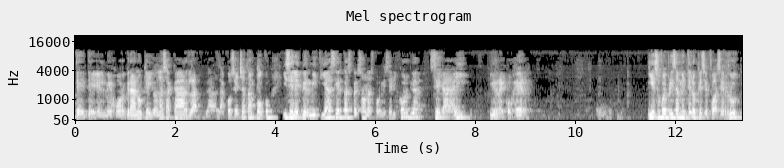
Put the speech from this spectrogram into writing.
de, el mejor grano que iban a sacar, la, la, cosecha tampoco, y se le permitía a ciertas personas, por misericordia, cegar ahí y recoger. Y eso fue precisamente lo que se fue a hacer Ruth.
